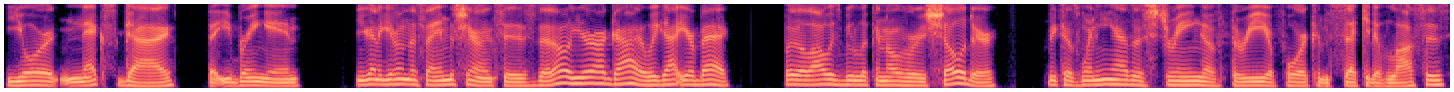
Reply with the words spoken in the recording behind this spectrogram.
Your next guy that you bring in, you're going to give him the same assurances that, oh, you're our guy. We got your back. But he'll always be looking over his shoulder because when he has a string of three or four consecutive losses,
